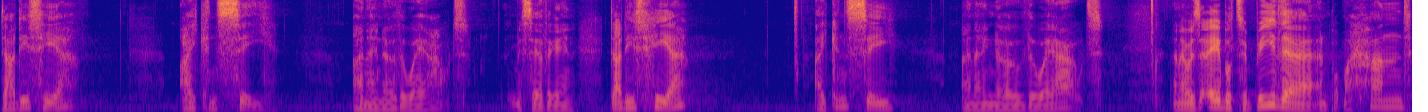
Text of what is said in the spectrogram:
Daddy's here. I can see and I know the way out. Let me say it again. Daddy's here. I can see and I know the way out. And I was able to be there and put my hand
